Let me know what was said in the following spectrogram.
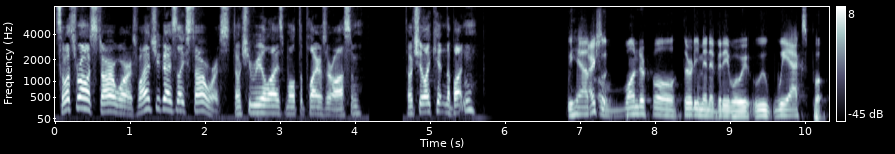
So what's wrong with Star Wars? Why don't you guys like Star Wars? Don't you realize multipliers are awesome? Don't you like hitting the button? We have Actually- a wonderful 30 minute video where we, we, we wax, po-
